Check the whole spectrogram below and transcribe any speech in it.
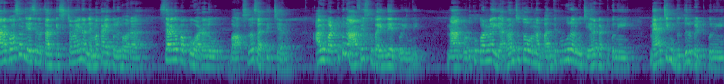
తన కోసం చేసిన తనకిష్టమైన నిమ్మకాయ పులిహోర శనగపప్పు వడలు బాక్స్లో సర్దిచ్చాను. అవి పట్టుకుని ఆఫీస్కు బయలుదేరిపోయింది. నా కొడుకు కొన్న ఎర్రంచుతో ఉన్న బంతిపువ్వు రంగు చీర కట్టుకుని మ్యాచింగ్ దుద్దులు పెట్టుకుని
